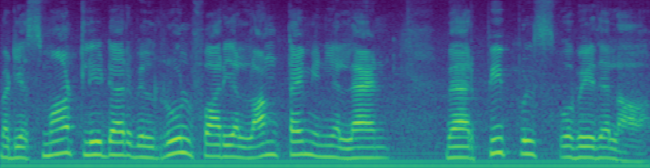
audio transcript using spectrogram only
but a smart leader will rule for a long time in a land where peoples obey the law.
